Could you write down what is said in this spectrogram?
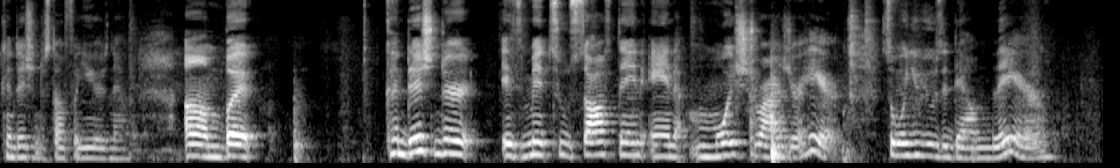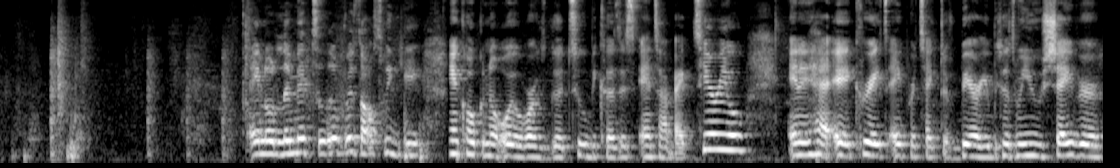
conditioner stuff for years now. Um, but conditioner is meant to soften and moisturize your hair. So when you use it down there, ain't no limit to the results we get. And coconut oil works good too because it's antibacterial and it ha it creates a protective barrier because when you shave your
